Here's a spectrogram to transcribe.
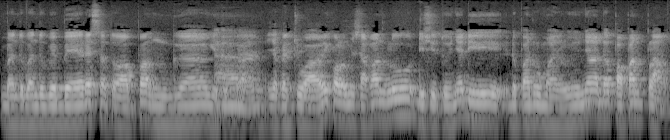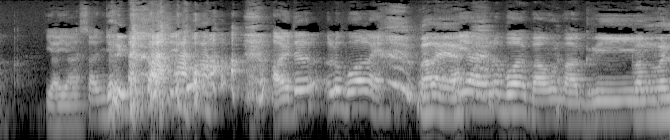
bantu-bantu beberes atau apa enggak gitu kan. Ya kecuali kalau misalkan lu di situnya di depan rumah lu nya ada papan plang yayasan jadi kasih oh itu lu boleh. Boleh ya? Iya lu boleh bangun maghrib bangun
